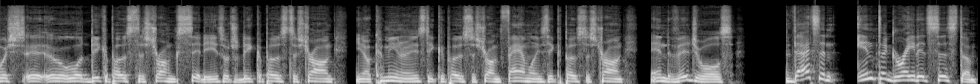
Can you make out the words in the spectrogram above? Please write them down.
which uh, will decompose to strong cities, which will decompose to strong, you know, communities, decompose to strong families, decompose to strong individuals. That's an integrated system.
